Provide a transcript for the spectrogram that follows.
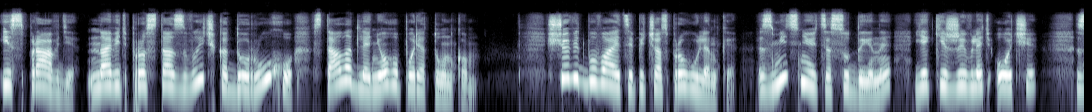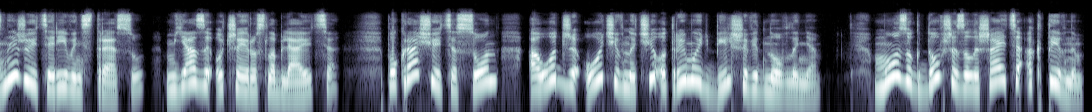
І справді, навіть проста звичка до руху стала для нього порятунком. Що відбувається під час прогулянки? Зміцнюються судини, які живлять очі, знижується рівень стресу, м'язи очей розслабляються, покращується сон, а отже очі вночі отримують більше відновлення. Мозок довше залишається активним,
